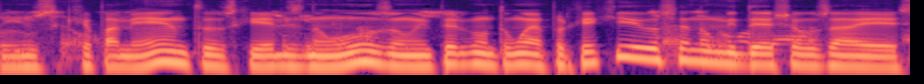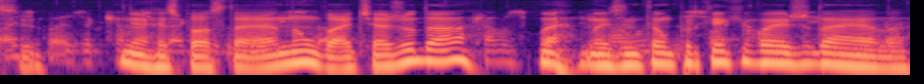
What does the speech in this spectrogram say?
uns equipamentos que eles não usam e perguntam, ué, por que, que você não me deixa usar esse? E a resposta é, não vai te ajudar. Ué, mas então por que, que vai ajudar ela?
